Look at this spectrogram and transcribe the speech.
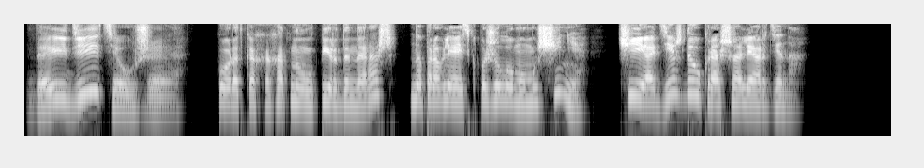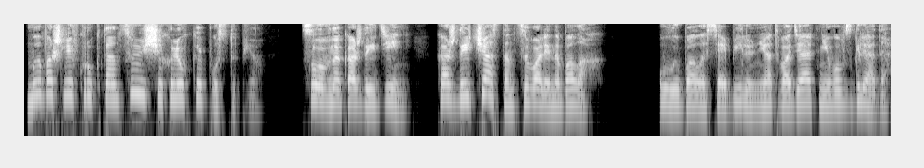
Да идите уже, коротко хохотнул Пир Денераш, направляясь к пожилому мужчине, чьи одежды украшали ордена. Мы вошли в круг танцующих легкой поступью, словно каждый день, каждый час танцевали на балах. Улыбалась Абилю, не отводя от него взгляда.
